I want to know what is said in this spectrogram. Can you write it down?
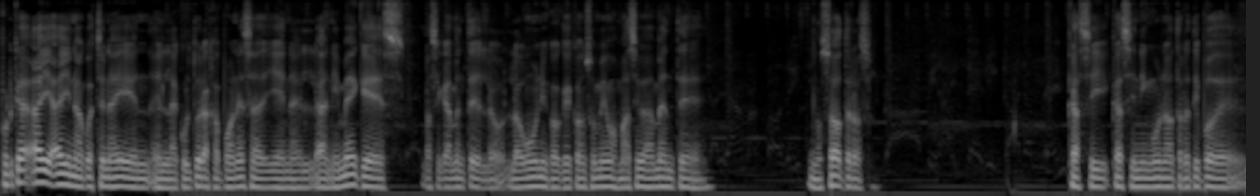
Porque hay, hay una cuestión ahí en, en la cultura japonesa y en el anime que es básicamente lo, lo único que consumimos masivamente nosotros. Casi, casi ningún otro tipo de,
